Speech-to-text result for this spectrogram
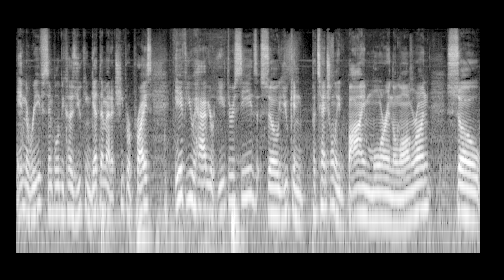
in the reef simply because you can get them at a cheaper price if you have your ether seeds, so you can potentially buy more in the long run. So,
